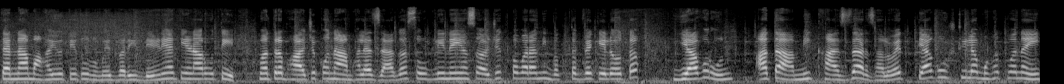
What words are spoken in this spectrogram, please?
त्यांना महायुतीतून उमेदवारी देण्यात येणार होती. मात्र भाजपनं आम्हाला जागा सोडली नाही असं अजित पवारांनी वक्तव्य केलं होतं. यावरून आता मी खासदार झालोय त्या गोष्टीला महत्त्व नाही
